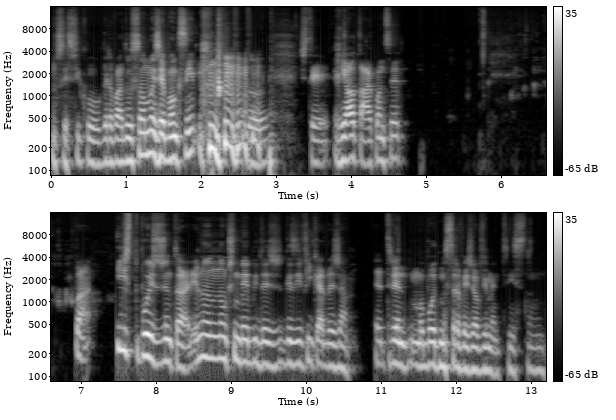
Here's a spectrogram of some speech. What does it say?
Não sei se ficou gravado o som, mas é bom que sim. Isto é real, está a acontecer. Pá, isto depois de jantar. Eu não, não costumo beber bebidas gasificadas já. Tendo uma boa de uma cerveja, obviamente. Isso não,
